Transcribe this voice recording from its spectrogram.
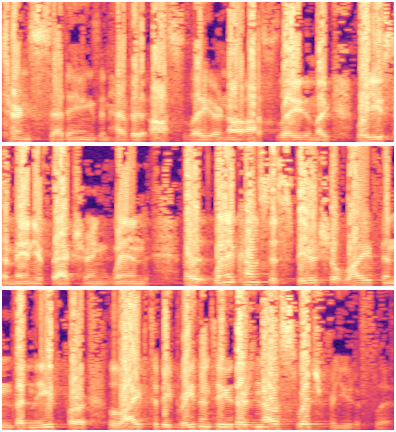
turn settings and have it oscillate or not oscillate, and like we're used to manufacturing wind. But when it comes to spiritual life and the need for life to be breathed into you, there's no switch for you to flip.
